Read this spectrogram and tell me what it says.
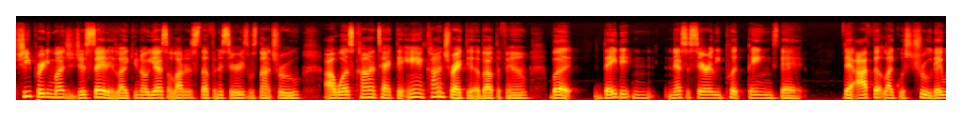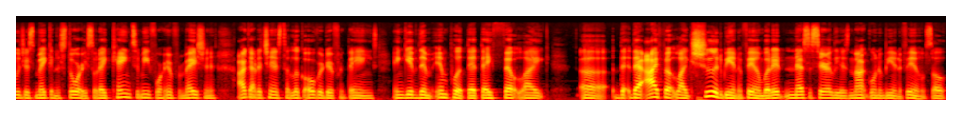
she pretty much just said it like, you know, yes, a lot of the stuff in the series was not true. I was contacted and contracted about the film, but they didn't necessarily put things that that I felt like was true. They were just making a story. So they came to me for information. I got a chance to look over different things and give them input that they felt like uh th- that I felt like should be in a film, but it necessarily is not going to be in a film. So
